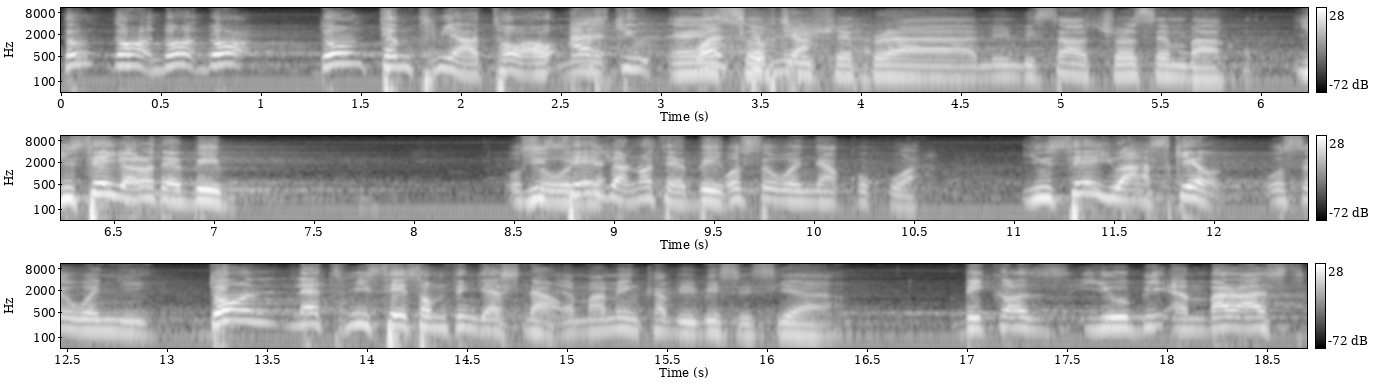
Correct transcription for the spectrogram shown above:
Don't don't don't don't don't tempt me at all. I'll ask you Mɛ- one scripture. mehwɛ koraa membisa wo kyerɛwsɛm baako You say you are not a babe. You say you are not a babe. wo sɛ woanya kokoa You say you are skilled. wo sɛ woanyi Don't let me say something just now eh, ɛma menka biribi sesi a because you'll be embarrassed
